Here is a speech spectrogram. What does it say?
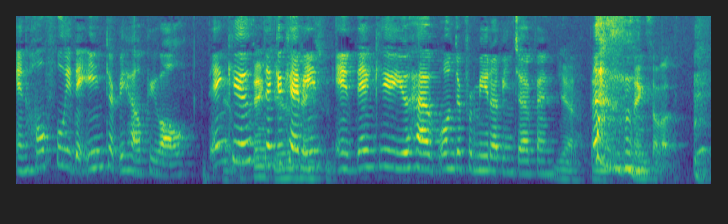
and hopefully the interview helped you all. Thank you, thank thank you, you, Kevin, thanks. and thank you. You have wonderful meetup in Japan. Yeah, thanks, thanks a lot.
